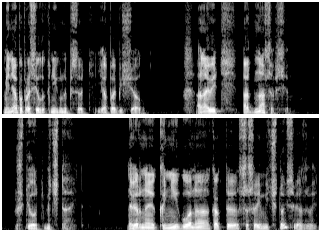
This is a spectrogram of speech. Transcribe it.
Меня попросила книгу написать, я пообещал. Она ведь одна совсем, ждет, мечтает. Наверное, книгу она как-то со своей мечтой связывает.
